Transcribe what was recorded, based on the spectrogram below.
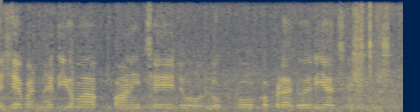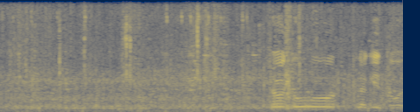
હશે પણ નદીઓમાં પાણી છે, જો લોકો કપડાં ધોઈ રહ્યા છે. જો દૂર લગી દૂર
